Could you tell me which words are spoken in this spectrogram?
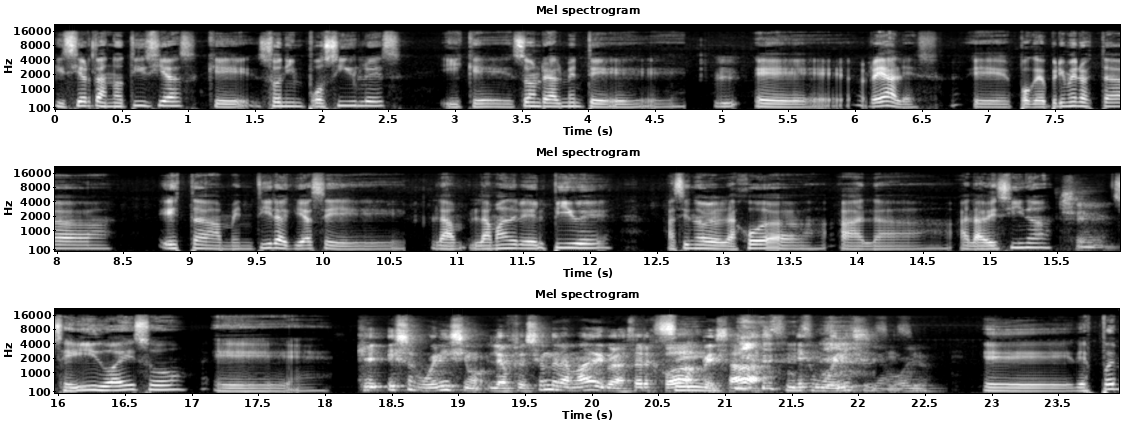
y ciertas noticias que son imposibles y que son realmente eh, reales. Eh, porque primero está esta mentira que hace la, la madre del pibe haciéndole la joda a la, a la vecina. Sí. Seguido a eso, eh, Que eso es buenísimo. La obsesión de la madre con hacer jodas Sí. pesadas Sí, es sí, boludo. Eh, después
